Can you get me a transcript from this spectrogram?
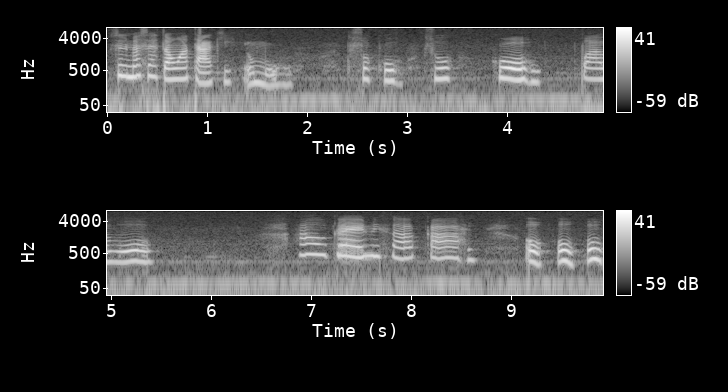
Se ele me acertar um ataque, eu morro. Socorro, socorro. Por favor. Alguém me socorre. Oh, oh, oh.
